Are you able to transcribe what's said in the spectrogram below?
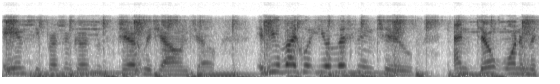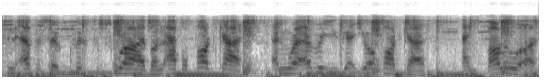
AMC Press and Coast with the Satirically Challenged Show. If you like what you're listening to and don't want to miss an episode, click subscribe on Apple Podcasts and wherever you get your podcasts, and follow us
